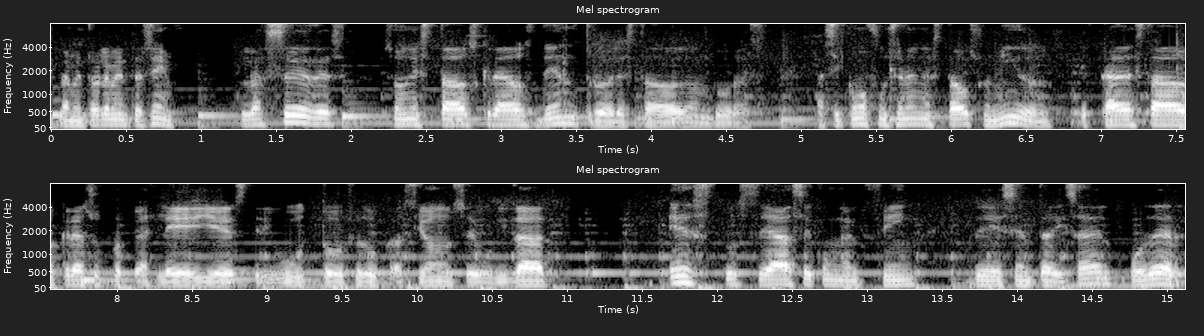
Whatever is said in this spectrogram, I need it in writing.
Lamentablemente sí. Las sedes son estados creados dentro del estado de Honduras, así como funcionan en Estados Unidos, que cada estado crea sus propias leyes, tributos, educación, seguridad. Esto se hace con el fin de descentralizar el poder,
